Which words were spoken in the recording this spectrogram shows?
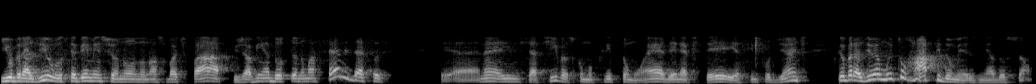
E o Brasil, você bem mencionou no nosso bate-papo, que já vem adotando uma série dessas é, né, iniciativas, como criptomoeda, NFT e assim por diante, porque o Brasil é muito rápido mesmo em adoção.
